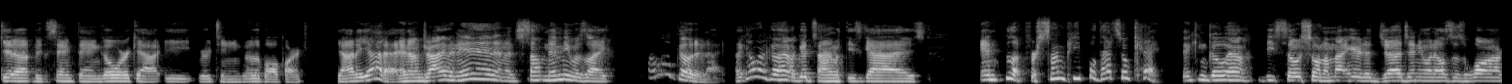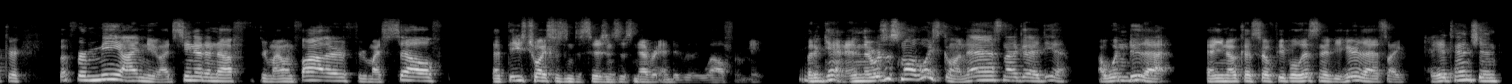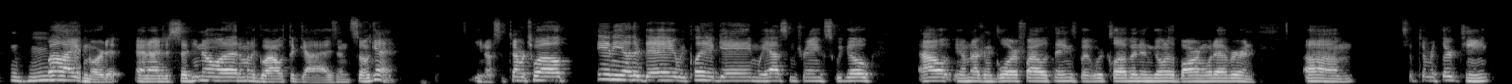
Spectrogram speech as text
get up, do the same thing, go work out, eat, routine, go to the ballpark, yada yada. And I'm driving in, and something in me was like, I'm gonna go tonight. Like I want to go have a good time with these guys. And look, for some people, that's okay. They can go have be social, and I'm not here to judge anyone else's walk or. But for me, I knew I'd seen it enough through my own father, through myself, that these choices and decisions just never ended really well for me. But mm-hmm. again, and there was a small voice going, nah, it's not a good idea. I wouldn't do that. And, you know, because so if people listen, if you hear that, it's like, pay attention. Mm-hmm. Well, I ignored it. And I just said, you know what? I'm going to go out with the guys. And so again, you know, September 12th, any other day, we play a game, we have some drinks, we go out. You know, I'm not going to glorify all the things, but we're clubbing and going to the bar and whatever. And um, September 13th,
